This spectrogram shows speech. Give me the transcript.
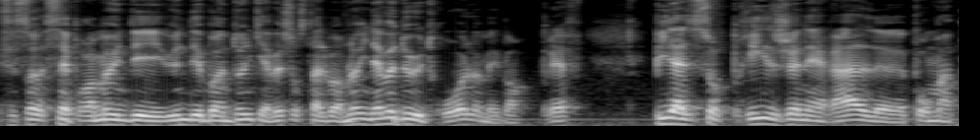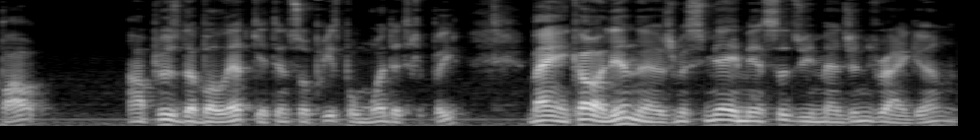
c'est ça, c'est probablement une des, une des bonnes tunes qu'il y avait sur cet album-là. Il y en avait deux, trois, là, mais bon, bref. Puis la surprise générale euh, pour ma part, en plus de Bullet, qui était une surprise pour moi de triper, ben Colin, euh, je me suis mis à aimer ça du Imagine Dragon.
